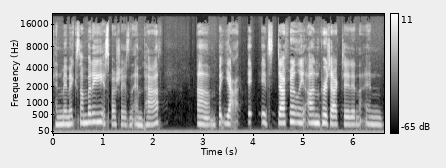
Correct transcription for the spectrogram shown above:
can mimic somebody, especially as an empath. Um, but yeah, it, it's definitely unprotected and, and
